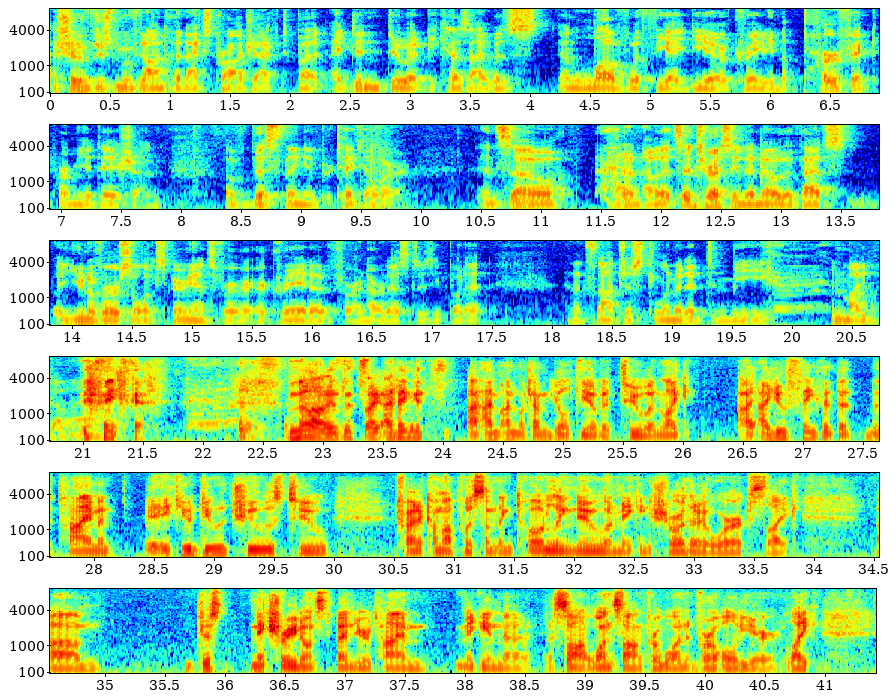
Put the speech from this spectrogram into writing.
I should have just moved on to the next project, but I didn't do it because I was in love with the idea of creating the perfect permutation of this thing in particular. And so, I don't know. That's interesting to know that that's a universal experience for a creative or an artist, as you put it. And it's not just limited to me and my dumbass. no it's, like i think it's I, i'm i'm like i'm guilty of it too and like i i do think that the the time and if you do choose to try to come up with something totally new and making sure that it works like um just make sure you don't spend your time making a, a song one song for one for a whole year. Like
